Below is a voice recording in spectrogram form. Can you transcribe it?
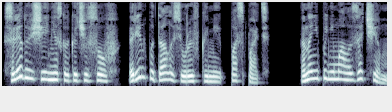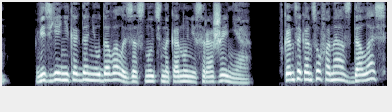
Следующие несколько часов Рин пыталась урывками поспать. Она не понимала, зачем. Ведь ей никогда не удавалось заснуть накануне сражения. В конце концов она сдалась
